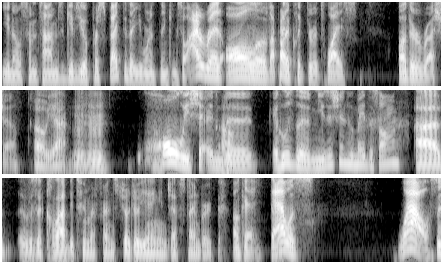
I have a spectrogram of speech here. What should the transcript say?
you know sometimes gives you a perspective that you weren't thinking. So I read all of. I probably clicked through it twice. Other Russia. Oh yeah. hmm Holy shit! And Oh. the who's the musician who made the song? Uh, it was a collab between my friends Jojo Yang and Jeff Steinberg. Okay, that was wow. So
